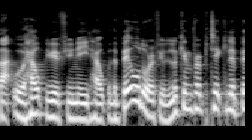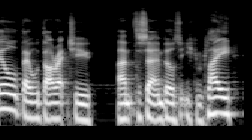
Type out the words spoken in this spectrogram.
that will help you if you need help with a build or if you're looking for a particular build, they will direct you um, to certain builds that you can play.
